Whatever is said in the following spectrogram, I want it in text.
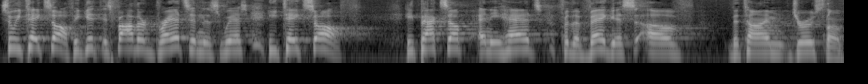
So he takes off. He gets, his father grants him this wish. He takes off. He packs up and he heads for the Vegas of the time, Jerusalem.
